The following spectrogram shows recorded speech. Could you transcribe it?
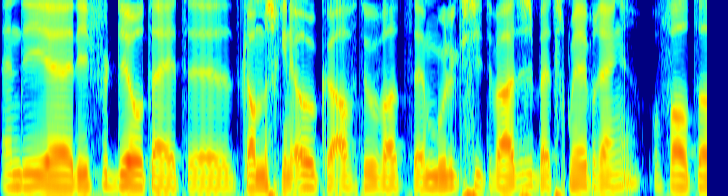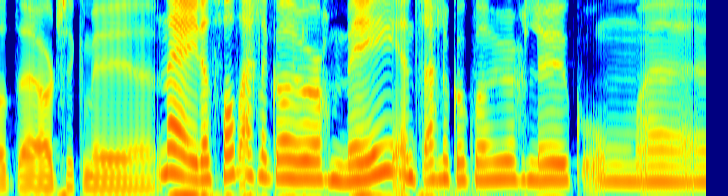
En die, eh, die verdeeldheid, eh, dat kan misschien ook af en toe wat moeilijke situaties bij het zich meebrengen. Of valt dat eh, hartstikke mee? Nee, dat valt eigenlijk wel heel erg mee. En het is eigenlijk ook wel heel erg leuk om eh,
